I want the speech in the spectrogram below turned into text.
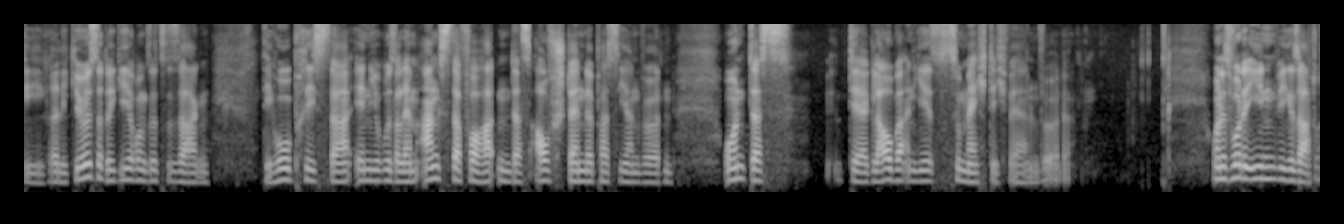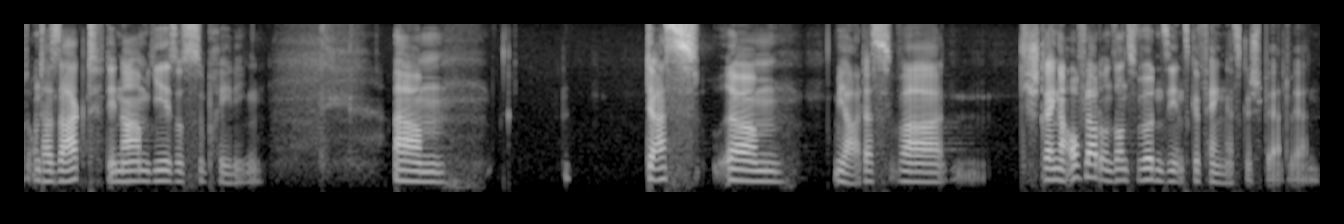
die religiöse Regierung sozusagen die Hohepriester in Jerusalem Angst davor hatten, dass Aufstände passieren würden und dass der Glaube an Jesus zu mächtig werden würde. Und es wurde ihnen, wie gesagt, untersagt, den Namen Jesus zu predigen. Ähm, das, ähm, ja, das war die strenge Auflage und sonst würden sie ins Gefängnis gesperrt werden.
